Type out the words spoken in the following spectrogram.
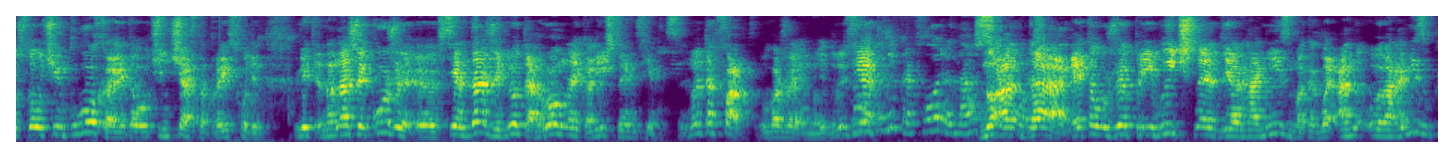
что очень плохо, это очень часто происходит, ведь на нашей коже э, всегда живет огромное количество инфекций. Ну, это факт, уважаемые Ну, друзья. это микрофлора наша Ну, а, кожи. да, это уже привычное для организма, как бы организм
